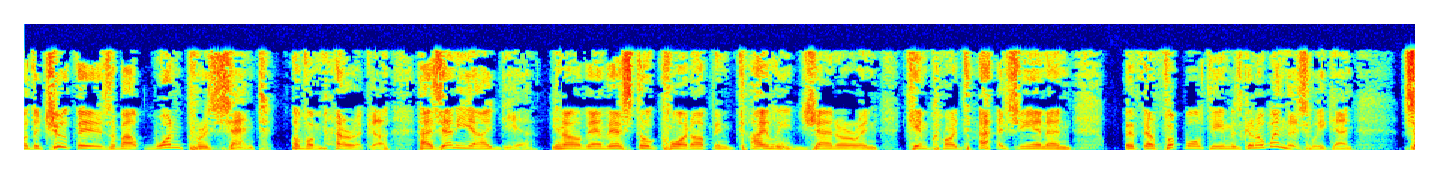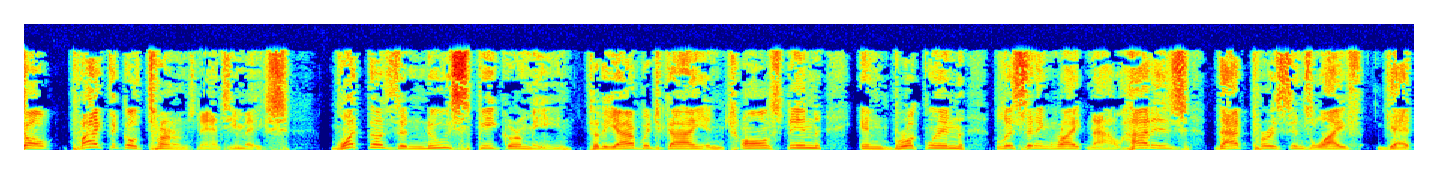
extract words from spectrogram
but the truth is, about 1% of America has any idea. You know, they're, they're still caught up in Kylie mm-hmm. Jenner and Kim Kardashian and if their football team is going to win this weekend. So, practical terms, Nancy Mace. What does the new speaker mean to the average guy in Charleston, in Brooklyn, listening right now? How does that person's life get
